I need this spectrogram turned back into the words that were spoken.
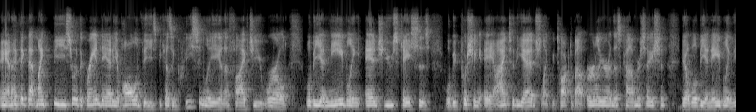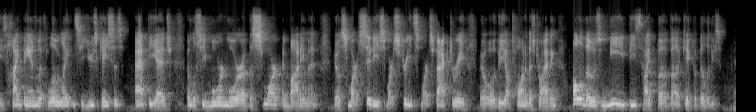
And I think that might be sort of the granddaddy of all of these because increasingly in a 5G world, we'll be enabling edge use cases. We'll be pushing AI to the edge, like we talked about earlier in this conversation. You know, we'll be enabling these high bandwidth, low latency use cases at the edge, and we'll see more and more of the smart embodiment, you know, smart city, smart streets, smart factory, you know, the autonomous driving. All of those need these type of uh, capabilities. So,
